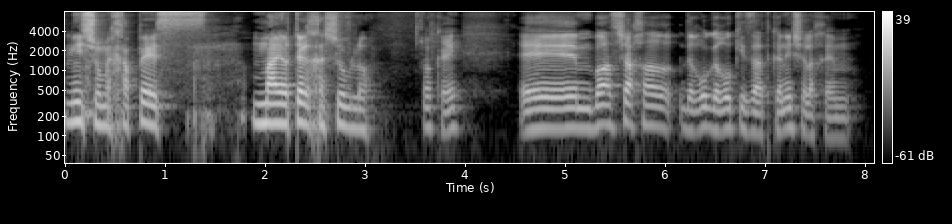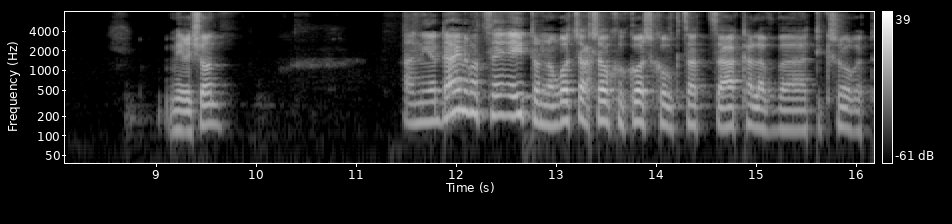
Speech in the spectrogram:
מישהו מחפש מה יותר חשוב לו. אוקיי. אוקיי. אמ, בועז שחר, דירוג ה rookies העדכני שלכם. מי ראשון? אני עדיין רוצה אייטון, למרות שעכשיו קוקושקוב קצת צעק עליו בתקשורת.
